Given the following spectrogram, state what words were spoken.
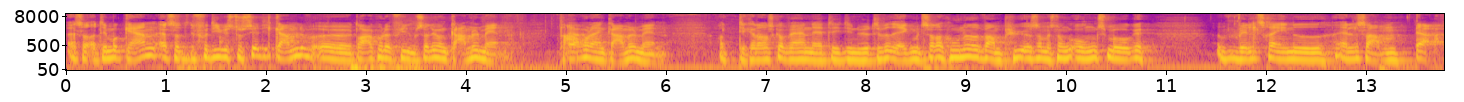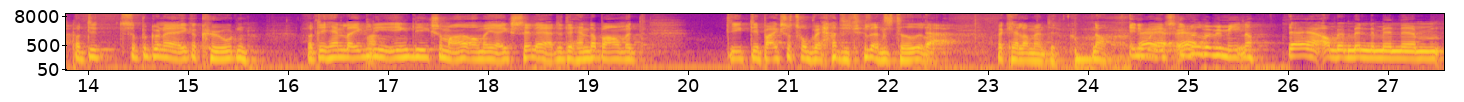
altså, og det må gerne, altså, fordi hvis du ser de gamle øh, Dracula-film, så er det jo en gammel mand. Dracula Ja. er en gammel mand. Og det kan da også godt være, at det er de nye, det ved jeg ikke, men så er der 100 vampyrer, som er sådan nogle unge, smukke veltrænede alle sammen. Ja. Og det, så begynder jeg ikke at købe den. Og det handler egentlig, egentlig ikke så meget om, at jeg ikke selv er det. Det handler bare om, at det, det er bare ikke så troværdigt et eller andet sted. Eller Ja. hvad kalder man det? Nå, anyways, Ja, ja, ja. I ved, hvad vi mener. Ja, ja, og men, men, men, øhm,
